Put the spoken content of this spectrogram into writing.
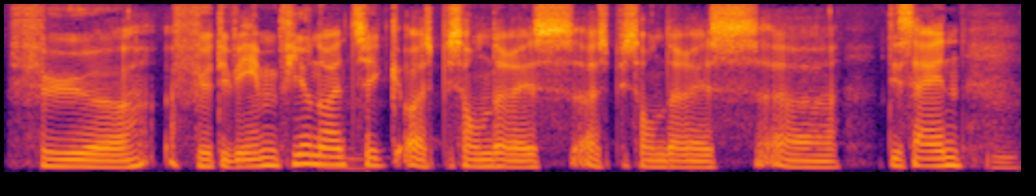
für, für die WM 94 als besonderes, als besonderes äh, Design. Mhm.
